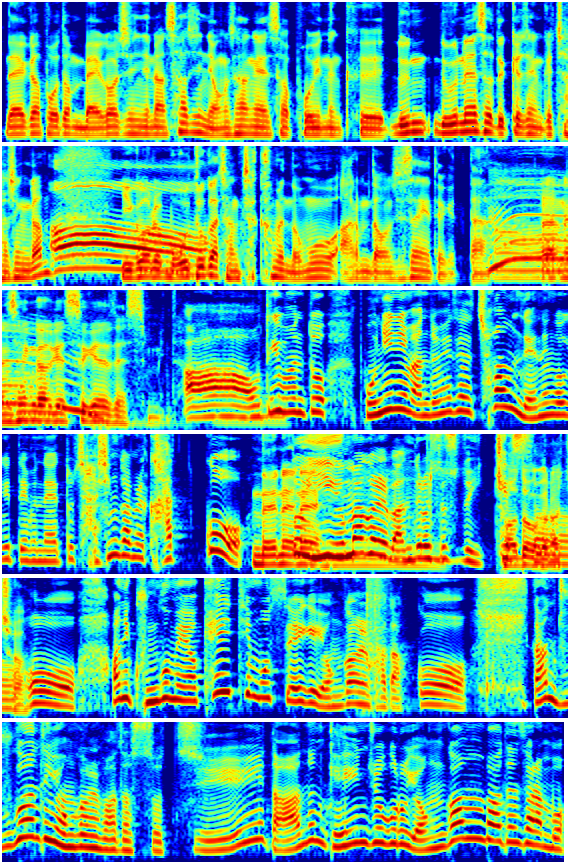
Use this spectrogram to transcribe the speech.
내가 보던 매거진이나 사진 영상에서 보이는 그 눈 눈에서 느껴지는 그 자신감 어. 이거를 모두가 장착하면 너무 아름다운 세상이 되겠다라는 음. 생각에 쓰게 됐습니다. 아, 어떻게 보면 또 본인이 만든 회사에서 처음 내는 거기 때문에 또 자신감을 갖고. 또 이 음악을 만들었을 수도 있겠어요. 저도 그렇죠. 어, 아니 궁금해요. KT 모스에게 영감을 받았고 난 누구한테 영감을 받았었지? 나는 개인적으로 영감 받은 사람 뭐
